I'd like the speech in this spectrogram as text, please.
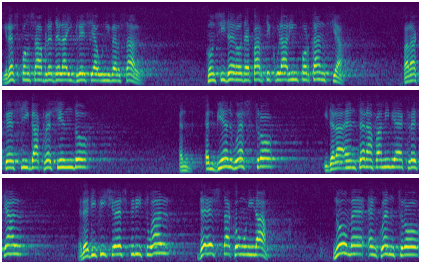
y responsable de la Iglesia Universal considero de particular importancia para que siga creciendo en, en bien vuestro y de la entera familia eclesial el edificio espiritual de esta comunidad. No me encuentro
